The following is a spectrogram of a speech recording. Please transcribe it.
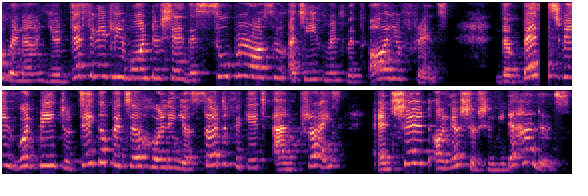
a winner, you definitely want to share this super awesome achievement with all your friends. The best way would be to take a picture holding your certificate and prize and share it on your social media handles.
